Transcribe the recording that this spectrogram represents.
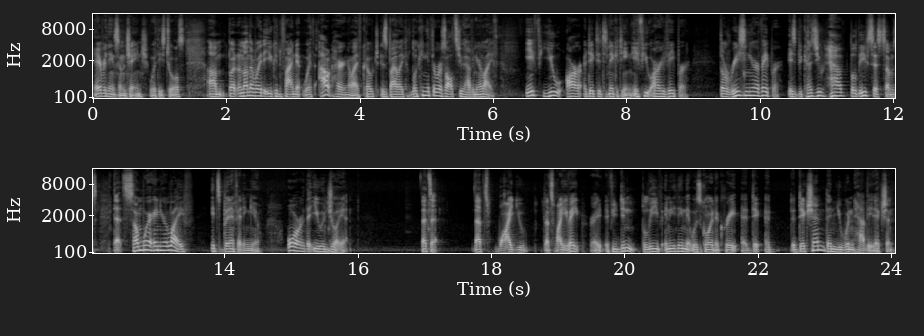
Everything's going to change with these tools. Um, but another way that you can find it without hiring a life coach is by like looking at the results you have in your life if you are addicted to nicotine, if you are a vaper, the reason you're a vaper is because you have belief systems that somewhere in your life it's benefiting you or that you enjoy it. That's it. That's why you that's why you vape, right? If you didn't believe anything that was going to create addi- addiction, then you wouldn't have the addiction.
